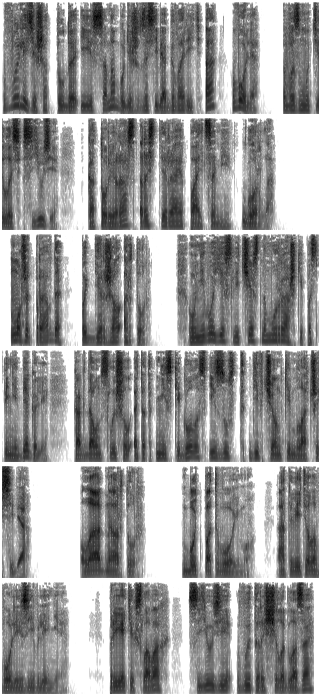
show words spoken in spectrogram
вылезешь оттуда и сама будешь за себя говорить, а, Воля?» Возмутилась Сьюзи, который раз растирая пальцами горло. «Может, правда?» — поддержал Артур. У него, если честно, мурашки по спине бегали, когда он слышал этот низкий голос из уст девчонки младше себя. «Ладно, Артур, «Будь по-твоему», — ответила волеизъявление. При этих словах Сьюзи вытаращила глаза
